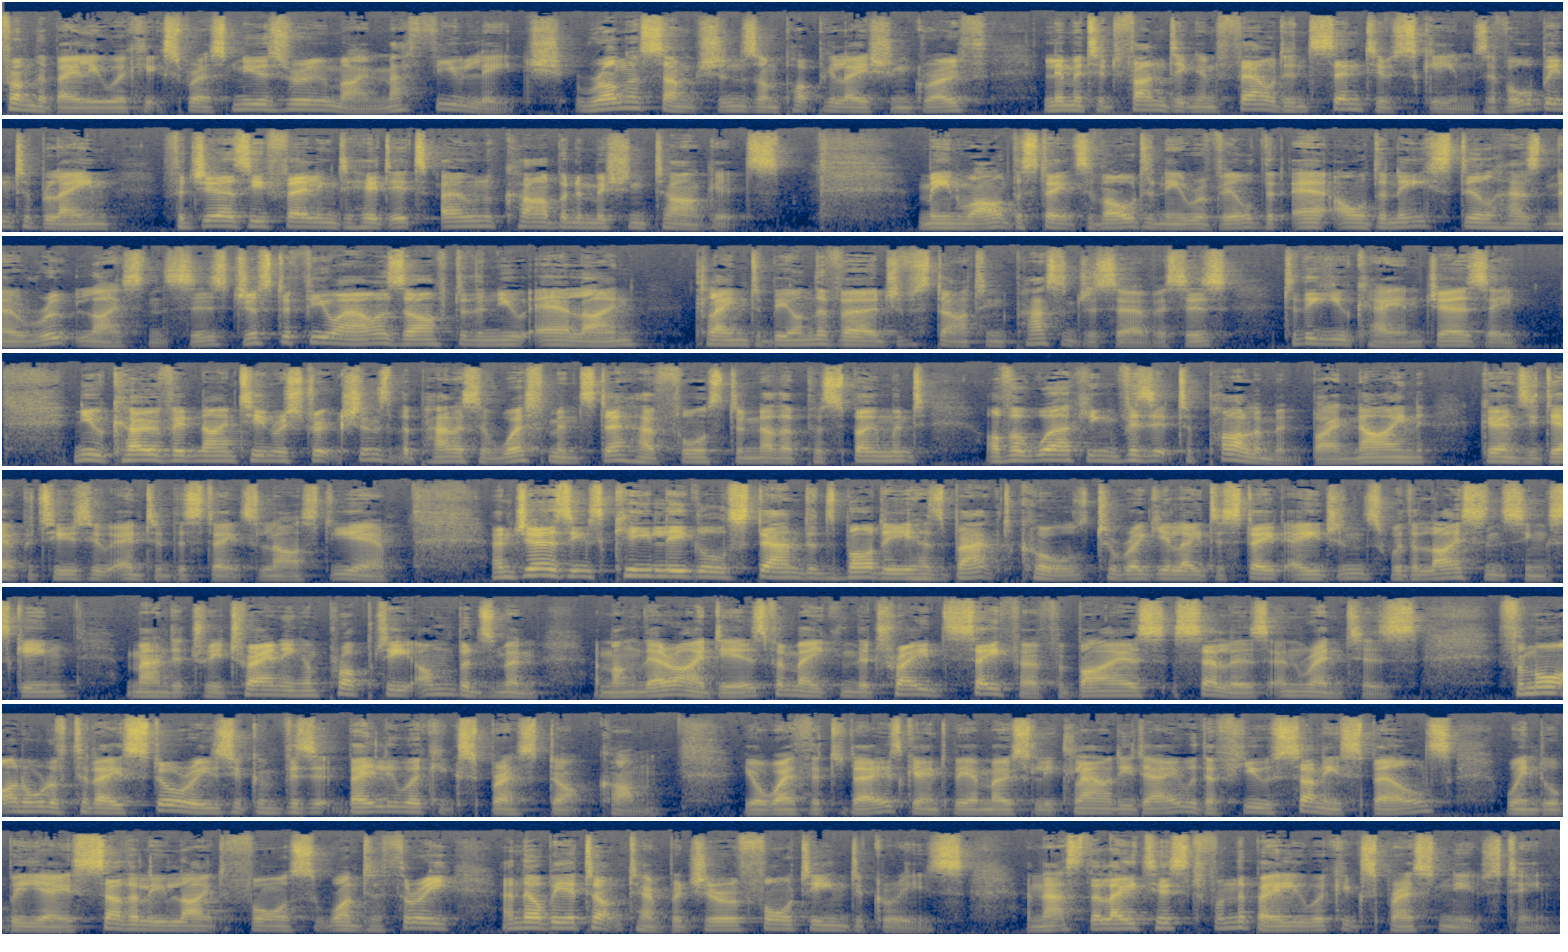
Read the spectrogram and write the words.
From the Bailiwick Express newsroom, I'm Matthew Leach. Wrong assumptions on population growth, limited funding, and failed incentive schemes have all been to blame for Jersey failing to hit its own carbon emission targets. Meanwhile, the States of Alderney revealed that Air Alderney still has no route licenses just a few hours after the new airline claimed to be on the verge of starting passenger services to the UK and Jersey. New COVID 19 restrictions at the Palace of Westminster have forced another postponement of a working visit to Parliament by nine Guernsey deputies who entered the States last year. And Jersey's key legal standards body has backed calls to regulate estate agents with a licensing scheme, mandatory training, and property ombudsman among their ideas for making the trade safer for buyers, sellers, and renters. For more on all of today's stories, you can visit bailiwickexpress.com. Your weather today is going to be a mostly cloudy day with a few sunny spells. Wind will be a southerly light force 1 to 3, and there'll be a top temperature of 14 degrees. And that's the latest from the Bailiwick Express news team.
